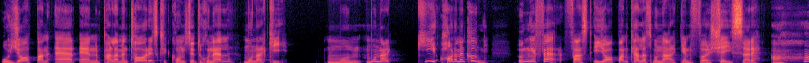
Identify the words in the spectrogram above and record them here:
Och Japan är en parlamentarisk konstitutionell monarki. Mon monarki? Har de en kung? Ungefär, fast i Japan kallas monarken för kejsare. Aha!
